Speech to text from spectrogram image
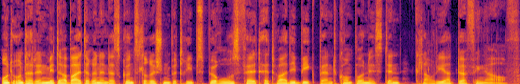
und unter den Mitarbeiterinnen des künstlerischen Betriebsbüros fällt etwa die Big Band Komponistin Claudia Döffinger auf.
